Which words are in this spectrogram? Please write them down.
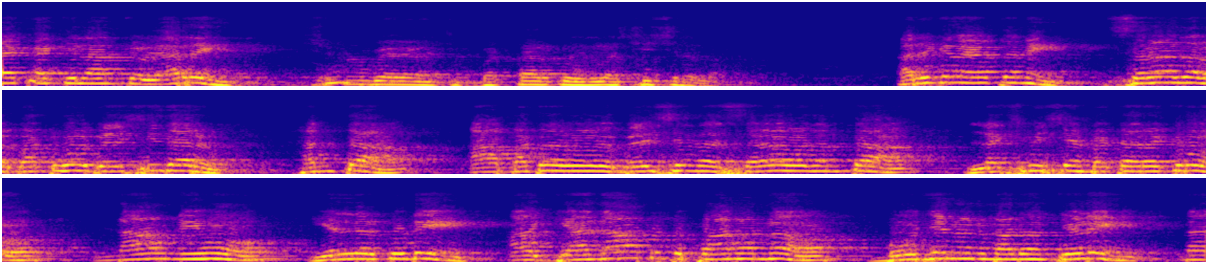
ಯಾಕೆ ಹಾಕಿಲ್ಲ ಅಂತ ಕೇಳಿ. ಯಾರೇ? ಶಿವನ ಭಟ್ಟಾರ್ಕರು ಎಲ್ಲ ಶಿಷ್ಯರಲ್ಲ. ಅದಕ್ಕೆ ನಾ ಹೇಳ್ತಾನೆ ಅದಾರ ಭಟ್ಗಳು ಬೆಳೆಸಿದಾರು. ಅಂತ ಆ ಮಠದೊಳಗೆ ಬೆಳೆಸಿದ ಸರಳವಾದಂತ ಲಕ್ಷ್ಮೀಶನ್ ಭಟ್ಟಾರಕರು, ನಾವು ನೀವು ಎಲ್ಲರೂ ಕೂಡಿ ಆ ಜ್ಞಾನಾಮೃತ ಪಾನವನ್ನು ಭೋಜನವನ್ನು ಮಾಡು ಅಂತ ಹೇಳಿ ನಾ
